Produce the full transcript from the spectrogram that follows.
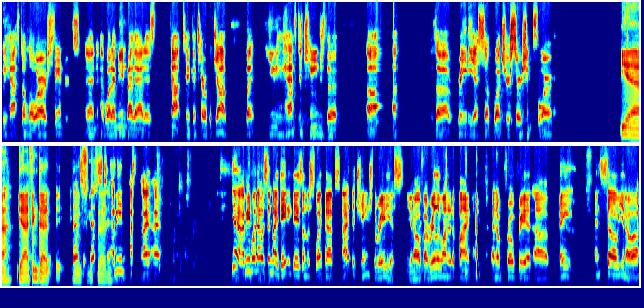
we have to lower our standards. And what I mean by that is not take a terrible job, but you have to change the uh, the radius of what you're searching for. Yeah, yeah, I think that that's, that's I mean, I, I, I, yeah, I mean, when I was in my dating days on the swipe apps, I had to change the radius. You know, if I really wanted to find an appropriate uh, mate, and so you know, uh,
